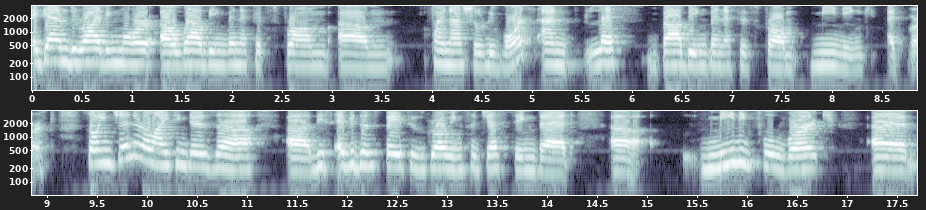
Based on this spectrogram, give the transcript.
again deriving more uh, well-being benefits from um, financial rewards and less well-being benefits from meaning at work. So in general, I think there's a, uh, this evidence base is growing, suggesting that uh, meaningful work uh,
